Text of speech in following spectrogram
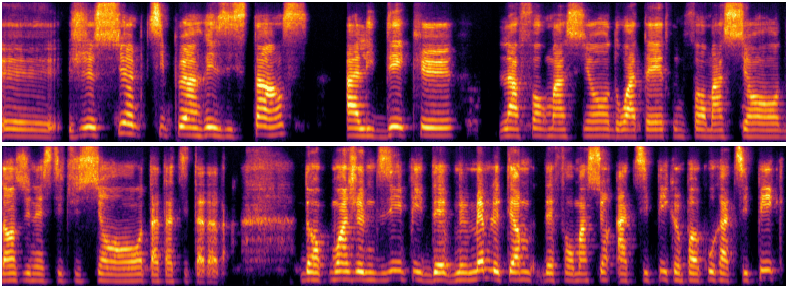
euh, je suis un petit peu en résistance à l'idée que la formation doit être une formation dans une institution, tatati, tatata. Donc, moi, je me dis, puis même le terme des formations atypiques, un parcours atypique,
